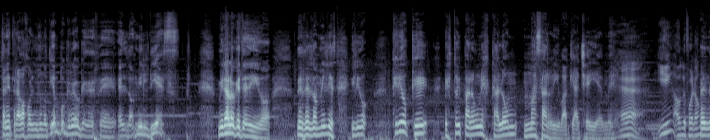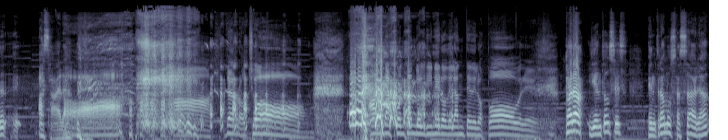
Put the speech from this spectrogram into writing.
tres trabajos al mismo tiempo, creo que desde el 2010. Mira lo que te digo, desde el 2010. Y digo, creo que estoy para un escalón más arriba que HM. ¿Y a dónde fueron? Eh, a Sara. Ah. derrochón. Andas contando el dinero delante de los pobres. Para, y entonces entramos a Sara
